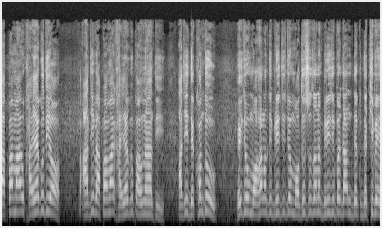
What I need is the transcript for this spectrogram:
ବାପା ମାଆକୁ ଖାଇବାକୁ ଦିଅ ଆଜି ବାପା ମାଆ ଖାଇବାକୁ ପାଉନାହାନ୍ତି ଆଜି ଦେଖନ୍ତୁ ଏଇ ଯେଉଁ ମହାନଦୀ ବ୍ରିଜ୍ ଯେଉଁ ମଧୁସୂଦନ ବ୍ରିଜ୍ ଉପରେ ଦେଖିବେ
